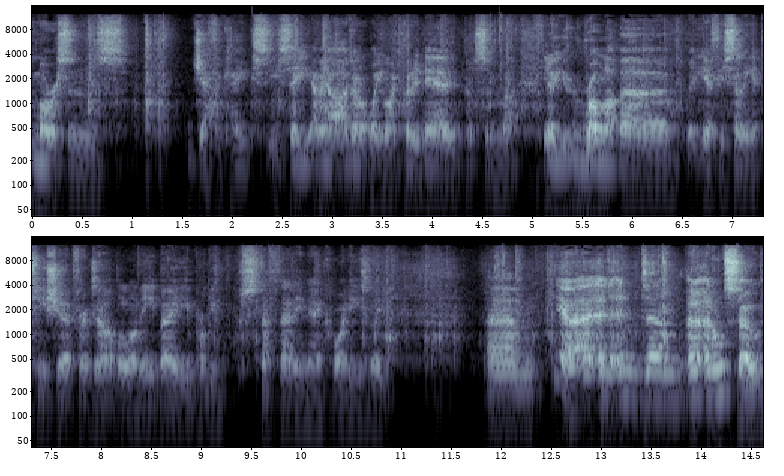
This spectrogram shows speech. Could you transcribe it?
Morrison's Jaffa cakes. You see, I mean, I don't know what you might put in there. Put some, uh, you know, you roll up a. If you're selling a T-shirt, for example, on eBay, you probably stuff that in there quite easily. Um, yeah, and and um, and also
